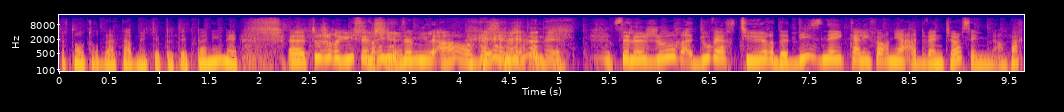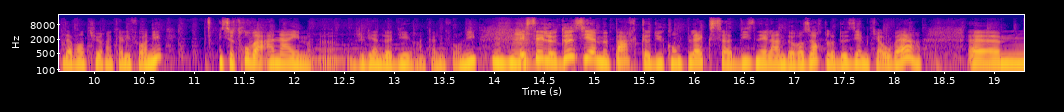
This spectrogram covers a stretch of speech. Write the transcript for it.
Certains autour de la table n'étaient peut-être pas nés, mais euh, toujours 8 février si. 2001. ok? Cette année. C'est le jour d'ouverture de Disney California Adventure. C'est un parc d'aventure en Californie. Il se trouve à Anaheim, euh, je viens de le dire, en Californie. Mhm. Et c'est le deuxième parc du complexe Disneyland Resort, le deuxième qui a ouvert. Euh,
